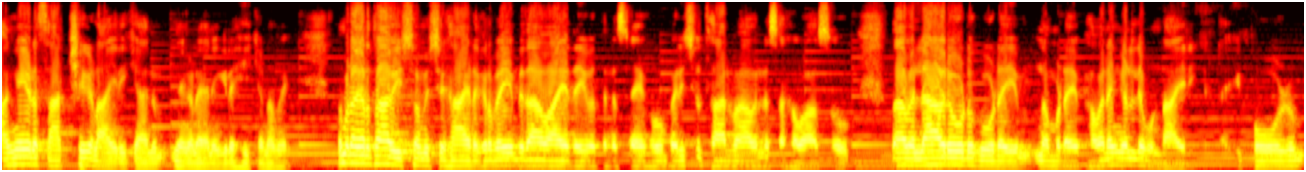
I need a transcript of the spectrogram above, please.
അങ്ങയുടെ സാക്ഷികളായിരിക്കാനും ഞങ്ങളെ അനുഗ്രഹിക്കണമേ. നമ്മുടെ കർത്താവ് ഈശ്വമിശിഹായുടെ കൃപയും പിതാവായ ദൈവത്തിന്റെ സ്നേഹവും പരിശുദ്ധാത്മാവിന്റെ സഹവാസവും നാം എല്ലാവരോടുകൂടെയും നമ്മുടെ ഭവനങ്ങളിലും ഉണ്ടായിരിക്കട്ടെ. ഇപ്പോഴും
